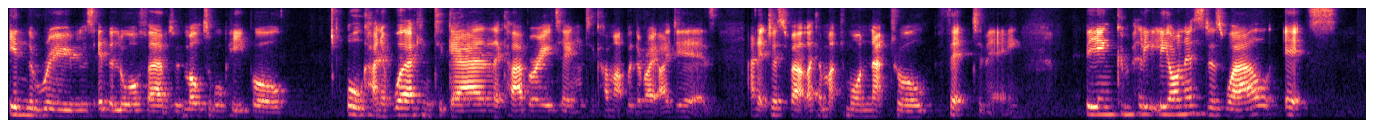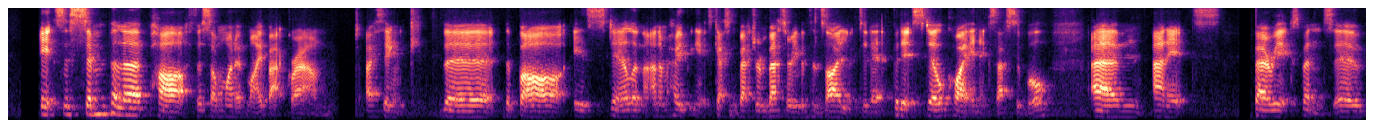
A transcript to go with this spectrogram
in the rooms, in the law firms with multiple people, all kind of working together, collaborating to come up with the right ideas. And it just felt like a much more natural fit to me. Being completely honest as well, it's it's a simpler path for someone of my background. I think the the bar is still, and, and I'm hoping it's getting better and better even since I looked at it, but it's still quite inaccessible, um, and it's very expensive,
